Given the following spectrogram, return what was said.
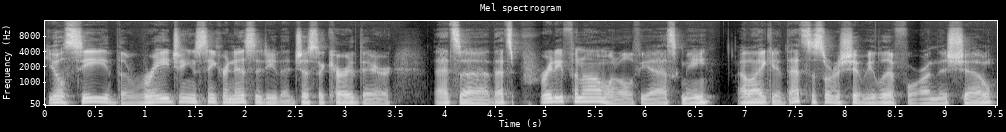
you'll see the raging synchronicity that just occurred there. That's uh, that's pretty phenomenal, if you ask me. I like it. That's the sort of shit we live for on this show.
